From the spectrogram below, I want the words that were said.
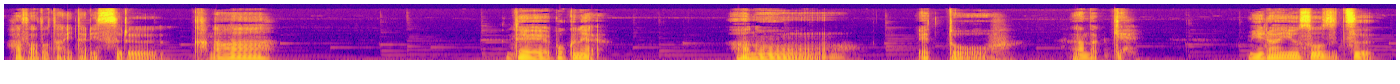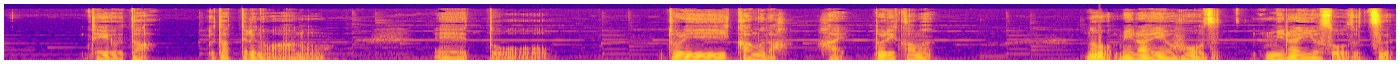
ハザード焚いたりするかな。で、僕ね、あのー、えっと、なんだっけ。未来予想図2っていう歌、歌ってるのはあの、えー、っと、ドリカムだ。はい。ドリカムの未来予報図、未来予想図2っ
